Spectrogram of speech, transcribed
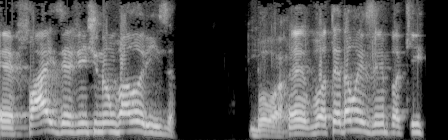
é, faz e a gente não valoriza. Boa. É, vou até dar um exemplo aqui.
